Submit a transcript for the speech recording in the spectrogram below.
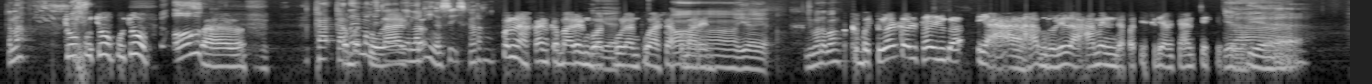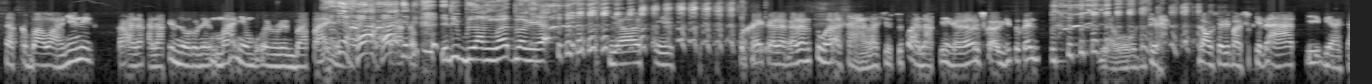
Kenapa? cupu cupu cup Oh, Eh, ka- karena emang lagi gak sih sekarang? pernah kan kemarin buat Iya. bulan puasa kemarin Oh, iya iya. Gimana Bang? kebetulan kan saya juga ya alhamdulillah amin dapat istri yang cantik gitu Ya. Iya. nah ke bawahnya nih ke anak-anaknya nurunin emaknya bukan nurunin bapaknya jadi jadi belang banget Bang ya. ya sih makanya kadang-kadang tuh nggak salah sih cukup anaknya kadang suka gitu kan ya udah nggak usah dimasukin hati biasa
